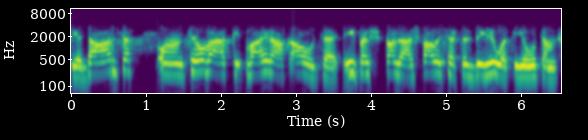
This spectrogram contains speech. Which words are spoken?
pie dārza, un cilvēki vairāk audzē. Īpaši pagājuši pavasar tas bija ļoti jūtams.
